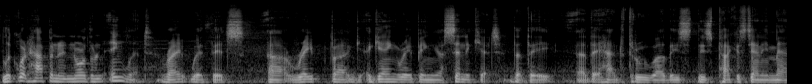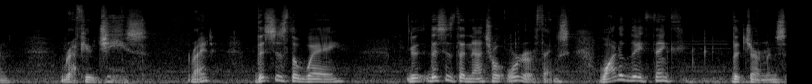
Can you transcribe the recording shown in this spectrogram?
Look what happened in northern England, right, with its uh, rape, uh, gang raping uh, syndicate that they, uh, they had through uh, these, these Pakistani men, refugees, right? This is the way, this is the natural order of things. Why do they think, the Germans,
